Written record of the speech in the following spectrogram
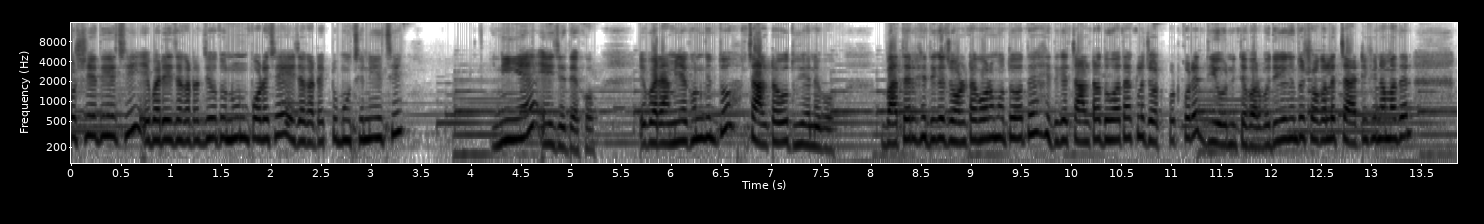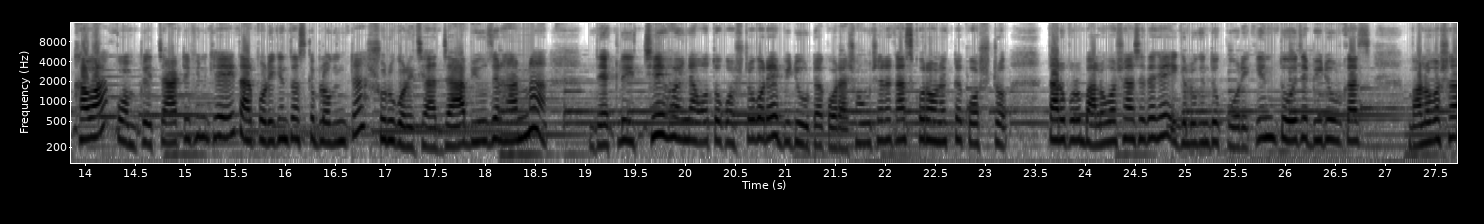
বসিয়ে দিয়েছি। এবার এই জায়গাটা যেহেতু নুন পড়েছে এই জায়গাটা একটু মুছে নিয়েছি। নিয়ে এই যে দেখো এবার আমি এখন কিন্তু চালটাও ধুয়ে নেব। ভাতের সেদিকে জলটা গরম হতে হতে এদিকে চালটা ধোয়া থাকলে জটপট করে দিয়েও নিতে পারব। এদিকে কিন্তু সকালে চা টিফিন আমাদের খাওয়া কমপ্লিট চা টিফিন খেয়েই তারপরে কিন্তু আজকে ব্লগিংটা শুরু করেছি। আর যা ভিউজের হার না, দেখলে ইচ্ছেই হয় না অত কষ্ট করে ভিডিওটা করা। সংসারের কাজ করা অনেকটা কষ্ট। তার উপর ভালোবাসা আছে দেখে এগুলো কিন্তু করি। কিন্তু ওই যে ভিডিওর কাজ, ভালোবাসা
